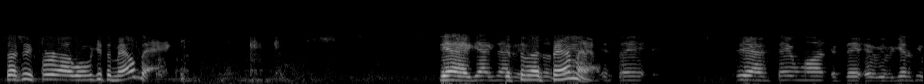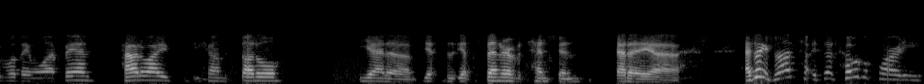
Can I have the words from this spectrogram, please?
Especially for uh, when we get the mailbag. Yeah, yeah, exactly. Get some of that So fan mail. If they, yeah, if they want, if they, if we get the people what they want, fans, how do I become subtle yet uh yet the, yet the center of attention at a uh I think it's not it's a toga party,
